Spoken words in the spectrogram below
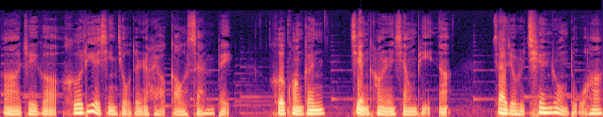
啊这个喝烈性酒的人还要高三倍，何况跟健康人相比呢？再就是铅中毒哈，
